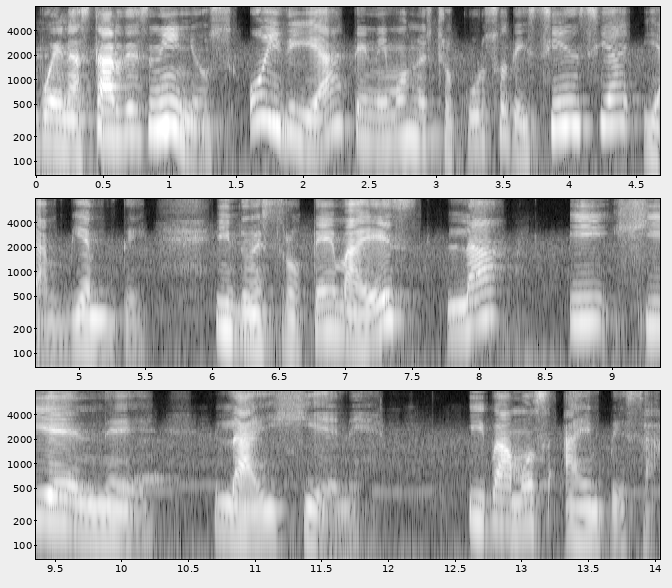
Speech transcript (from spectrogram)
Buenas tardes niños. Hoy día tenemos nuestro curso de ciencia y ambiente y nuestro tema es la higiene. La higiene. Y vamos a empezar.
